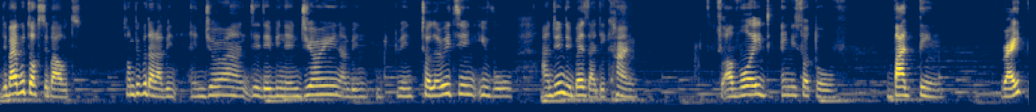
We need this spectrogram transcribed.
the Bible talks about some people that have been enduring they've been enduring and been been tolerating evil and doing the best that they can to avoid any sort of bad thing right?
